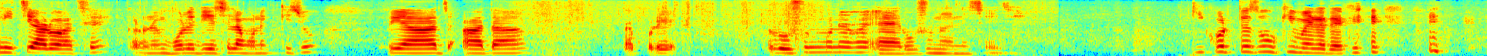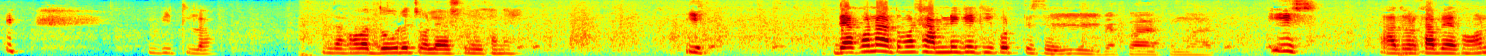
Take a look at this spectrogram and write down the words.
নিচে আরও আছে কারণ আমি বলে দিয়েছিলাম অনেক কিছু। পেঁয়াজ আদা তারপরে রসুন মনে হয় হ্যাঁ রসুন এনেছে এই যে। কি করতেছো কি মেরে দেখে? বিটলা। দেখো আবার দৌড়ে চলে আসলো এখানে। ইয়ে, দেখো না তোমার সামনে গিয়ে কি করতেছে? ইস আদর খাবে এখন।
